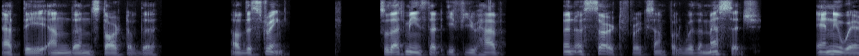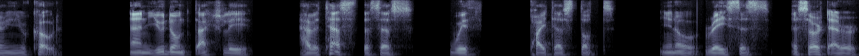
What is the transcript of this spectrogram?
at the end and start of the of the string. So that means that if you have an assert, for example, with a message anywhere in your code, and you don't actually have a test that says with pytest dot you know raises assert error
